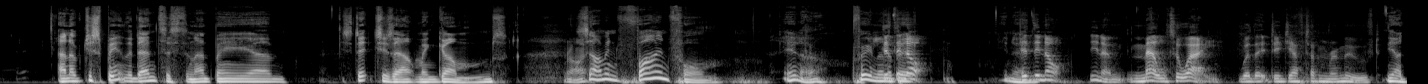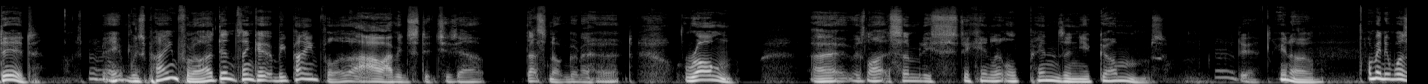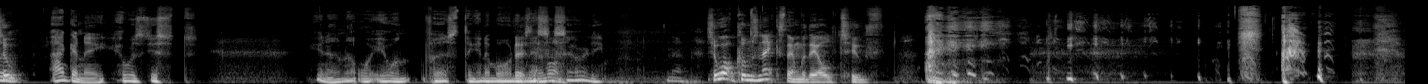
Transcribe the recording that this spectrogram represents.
and I've just been to the dentist and had my um, stitches out my gums. Right. So I'm in fine form, you know, feeling a Did they bit, not you know. Did they not, you know, melt away? Were they, did you have to have them removed? Yeah, I did. It was painful. I didn't think it would be painful. I thought, oh, having stitches out, that's not going to hurt. Wrong. Uh, it was like somebody sticking little pins in your gums. Oh dear. You know, I mean, it wasn't agony. It was just, you know, not what you want first thing in the morning in the morning. necessarily. So what comes next then with the old tooth?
